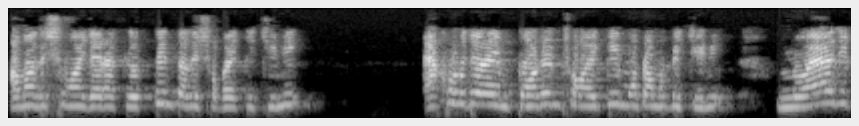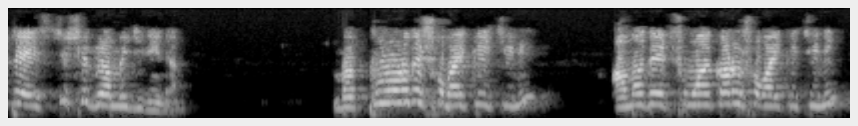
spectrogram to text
আমাদের সময় যারা করতেন, তাদের সবাইকে চিনি। এখনও যারা ইম্পর্টেন্ট সবাইকেই মোটামুটি চিনি। নয়া যেটা এসছে সেগুলো আমি চিনি না। বা পুরোনোদের সবাইকেই চিনি, আমাদের সময়কারও সবাইকে চিনি।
